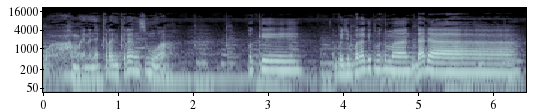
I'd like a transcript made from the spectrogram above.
Wah, mainannya keren-keren semua. Oke, sampai jumpa lagi teman-teman. Dadah.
